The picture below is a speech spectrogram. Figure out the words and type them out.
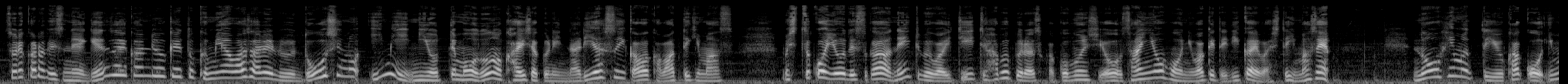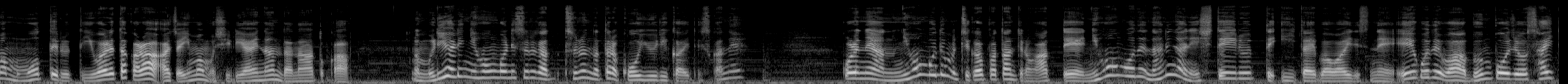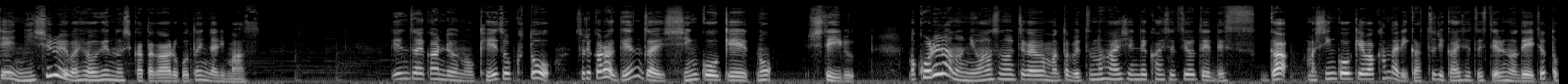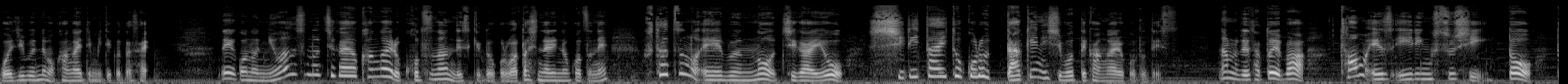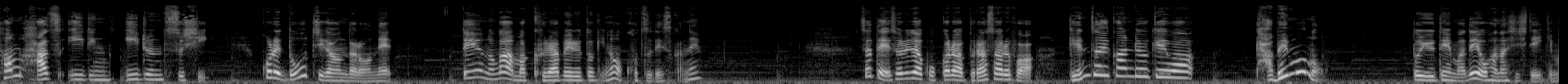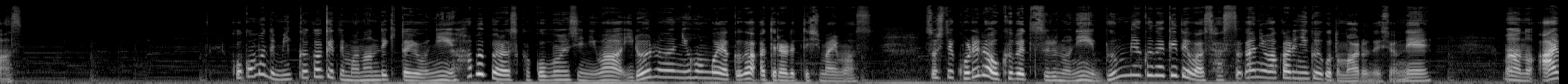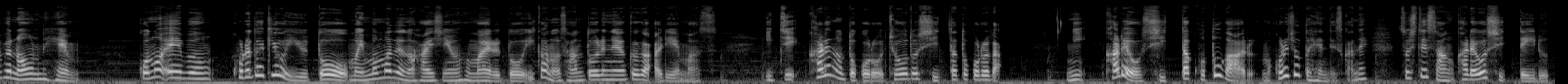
それからですね、現在完了形と組み合わされる動詞の意味によってもどの解釈になりやすいかは変わってきます。まあ、しつこいようですが、ネイティブはいちいちハブプラス過去分詞を3用法に分けて理解はしていません。ノーヒムっていう過去を今も持ってるって言われたから、あ、じゃあ今も知り合いなんだなとか、まあ、無理やり日本語にするだするんだったらこういう理解ですかね。これね、あの、日本語でも違うパターンっていうのがあって、日本語で何々しているって言いたい場合ですね、英語では文法上最低2種類は表現の仕方があることになります。現在完了の継続と、それから現在進行形のしている。まあ、これらのニュアンスの違いはまた別の配信で解説予定ですが、まあ、進行形はかなりがっつり解説しているので、ちょっとご自分でも考えてみてください。で、このニュアンスの違いを考えるコツなんですけど、これ私なりのコツね。2つの英文の違いを知りたいところだけに絞って考えることです。なので、例えば、Tom is eating sushi と Tom has eating, eaten sushi これどう違うんだろうね？っていうのが、まあ、比べる時のコツですかね。さて、それではここからプラスアルファ、現在完了形は食べ物？というテーマでお話ししていきます。ここまで3日かけて学んできたように、ハブプラス過去分詞にはいろいろな日本語訳が当てられてしまいます。そしてこれらを区別するのに文脈だけではさすがに分かりにくいこともあるんですよね。まあ、あの、I've known him この英文、これだけを言うと、まあ、今までの配信を踏まえると以下の3通りの訳があり得ます。1、彼のところをちょうど知ったところだ。2、彼を知ったことがある。まあ、これちょっと変ですかね。そして3、彼を知っている。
